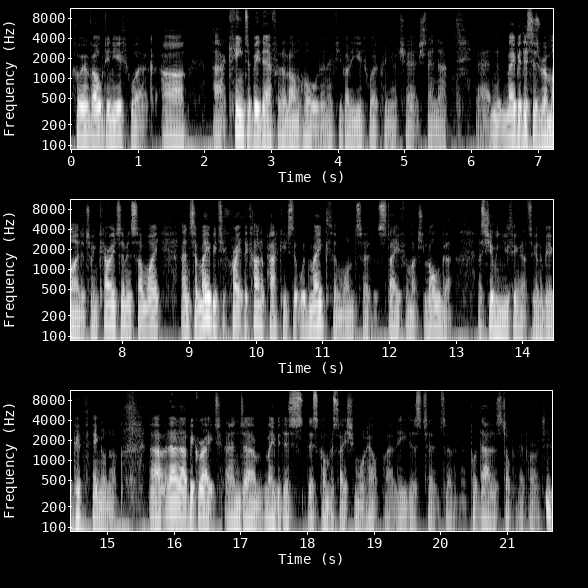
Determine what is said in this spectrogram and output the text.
who are involved in youth work are. Uh, keen to be there for the long haul, and if you've got a youth worker in your church, then uh, uh, maybe this is a reminder to encourage them in some way, and to maybe to create the kind of package that would make them want to stay for much longer, assuming you think that's going to be a good thing or not. Uh, that, that'd be great, and um, maybe this this conversation will help uh, leaders to, to put that as top of their priority.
